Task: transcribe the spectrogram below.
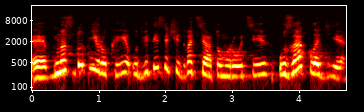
Е, В наступні роки, у 2020 році, у закладі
